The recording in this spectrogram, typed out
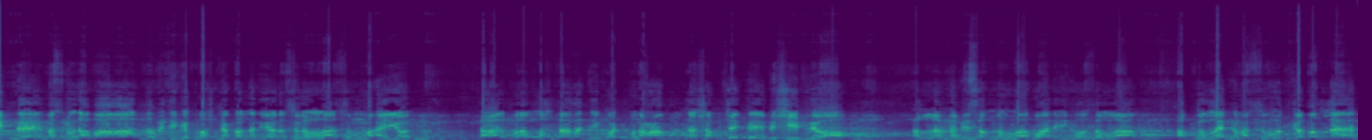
ইবনে মাসউদ আবার নবীজিকে প্রশ্ন করলেন, ইয়া রাসূলুল্লাহ, সুম্মা আইয়ুন? তারপর আল্লাহ তাআলার নিকট কোন আমলটা সবচাইতে বেশি প্রিয় আল্লাহ নবী সাল্লাল্লাহু আলাইহি ওয়াসাল্লাম আব্দুল্লাহ ইবনে মাসউদকে বললেন,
